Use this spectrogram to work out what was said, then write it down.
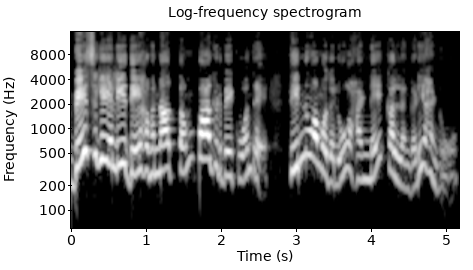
ಬೇಸಿಗೆಯಲ್ಲಿ ದೇಹವನ್ನ ತಂಪಾಗಿಡಬೇಕು ಅಂದ್ರೆ ತಿನ್ನುವ ಮೊದಲು ಹಣ್ಣೆ, ಕಲ್ಲಂಗಡಿ ಹಣ್ಣು.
